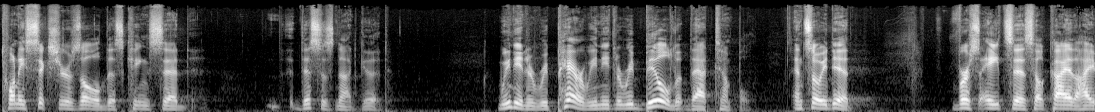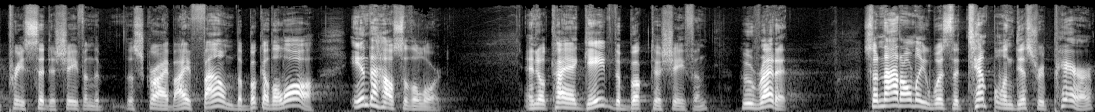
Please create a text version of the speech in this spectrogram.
26 years old, this king said, This is not good we need to repair, we need to rebuild that temple. And so he did. Verse 8 says Hilkiah the high priest said to Shaphan the, the scribe, I found the book of the law in the house of the Lord. And Hilkiah gave the book to Shaphan, who read it. So not only was the temple in disrepair,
